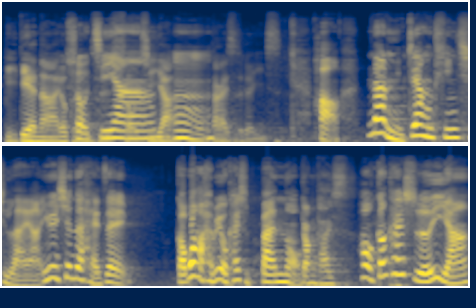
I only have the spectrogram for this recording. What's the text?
笔电啊，有可能是手机啊，手机啊，嗯，大概是这个意思。好，那你这样听起来啊，因为现在还在，搞不好还没有开始搬哦，刚开始，哦，刚开始而已啊，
